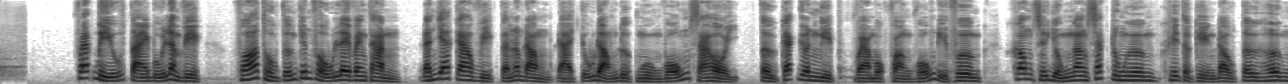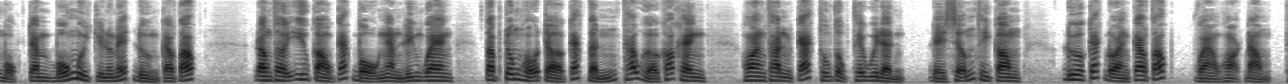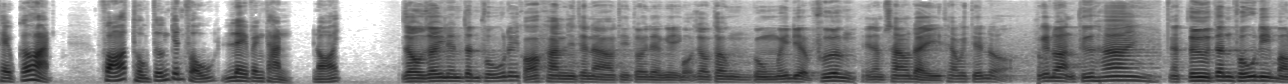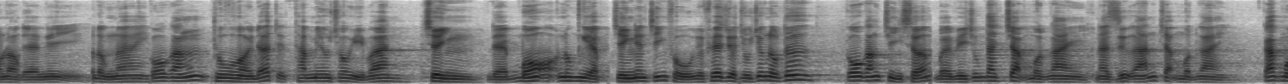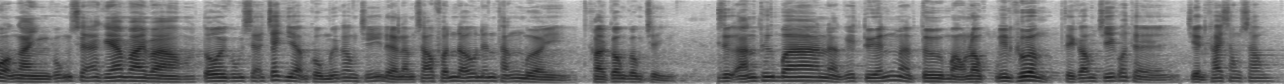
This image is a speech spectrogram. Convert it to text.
Phát biểu tại buổi làm việc, Phó Thủ tướng Chính phủ Lê Văn Thành đánh giá cao việc tỉnh Lâm Đồng đã chủ động được nguồn vốn xã hội từ các doanh nghiệp và một phần vốn địa phương, không sử dụng ngân sách trung ương khi thực hiện đầu tư hơn 140 km đường cao tốc. Đồng thời yêu cầu các bộ ngành liên quan tập trung hỗ trợ các tỉnh tháo gỡ khó khăn, hoàn thành các thủ tục theo quy định để sớm thi công, đưa các đoàn cao tốc vào hoạt động theo kế hoạch. Phó Thủ tướng Chính phủ Lê Văn Thành nói. Dầu dây lên Tân Phú đấy khó khăn như thế nào thì tôi đề nghị Bộ Giao thông cùng mấy địa phương để làm sao đẩy theo cái tiến độ. Cái đoạn thứ hai là từ Tân Phú đi Bảo Lộc đề nghị Đồng Nai cố gắng thu hồi đất để tham mưu cho Ủy ban trình để Bộ Nông nghiệp trình lên Chính phủ rồi phê duyệt chủ trương đầu tư cố gắng trình sớm, bởi vì chúng ta chậm một ngày là dự án chậm một ngày. Các bộ ngành cũng sẽ ghé vai vào, tôi cũng sẽ trách nhiệm cùng với các ông chí để làm sao phấn đấu đến tháng 10 khởi công công trình. Dự án thứ ba là cái tuyến mà từ Bảo Lộc liên Khương, thì các ông chí có thể triển khai song song.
